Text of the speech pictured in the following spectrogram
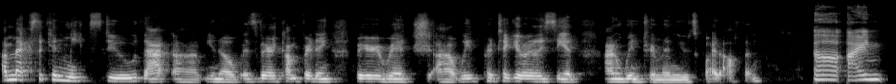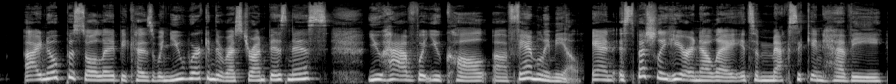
a Mexican meat stew that um, you know is very comforting, very rich. Uh, we particularly see it on winter menus quite often. Uh, I'm I know pozole because when you work in the restaurant business, you have what you call a family meal. And especially here in LA, it's a Mexican heavy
